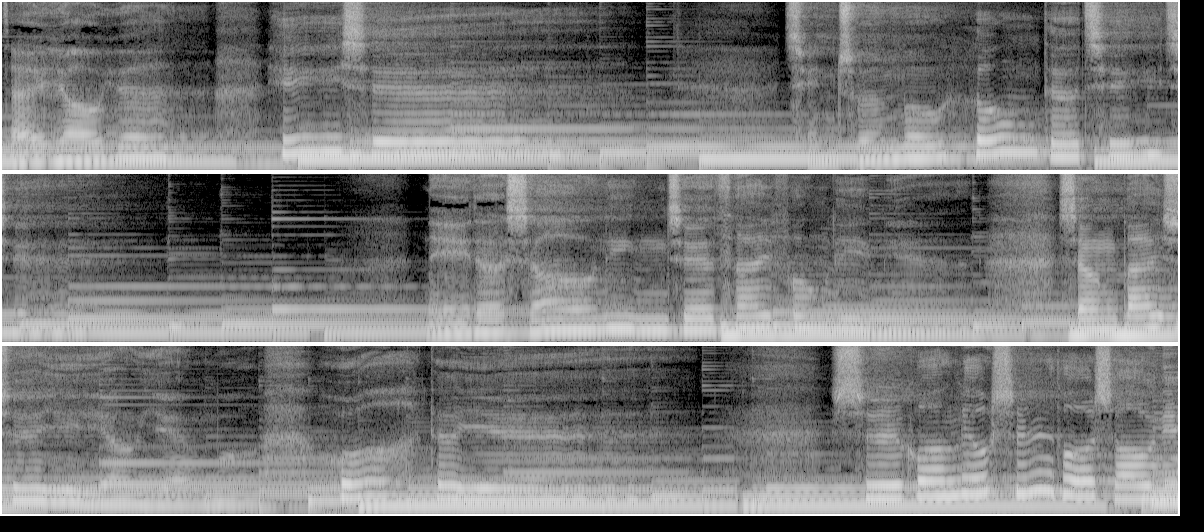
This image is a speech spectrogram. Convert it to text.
再遥远一些。青春朦胧的季节，你的笑凝结在风里面，像白雪一样淹没我的眼。时光流逝多少年，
